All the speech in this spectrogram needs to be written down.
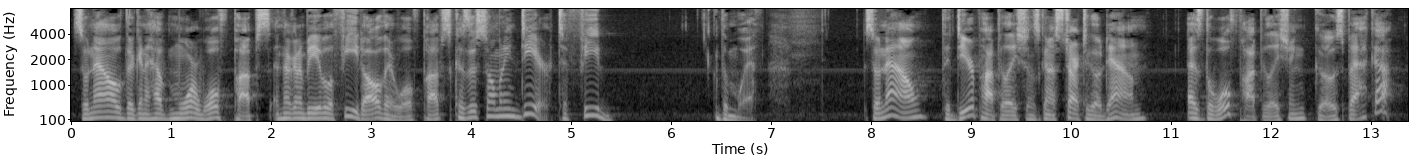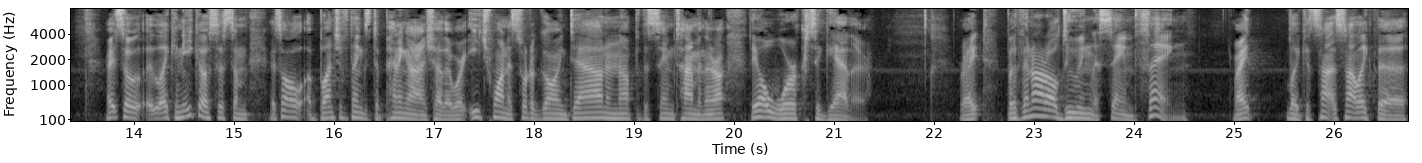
So now they're going to have more wolf pups and they're going to be able to feed all their wolf pups because there's so many deer to feed them with. So now the deer population is going to start to go down as the wolf population goes back up. Right? So like an ecosystem, it's all a bunch of things depending on each other where each one is sort of going down and up at the same time and they're all, they all work together right? But they're not all doing the same thing, right? Like it's not it's not like the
